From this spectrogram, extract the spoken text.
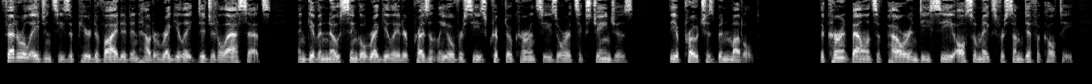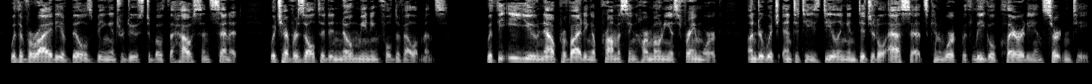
federal agencies appear divided in how to regulate digital assets, and given no single regulator presently oversees cryptocurrencies or its exchanges, the approach has been muddled. The current balance of power in D.C. also makes for some difficulty, with a variety of bills being introduced to both the House and Senate, which have resulted in no meaningful developments. With the EU now providing a promising harmonious framework, under which entities dealing in digital assets can work with legal clarity and certainty,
